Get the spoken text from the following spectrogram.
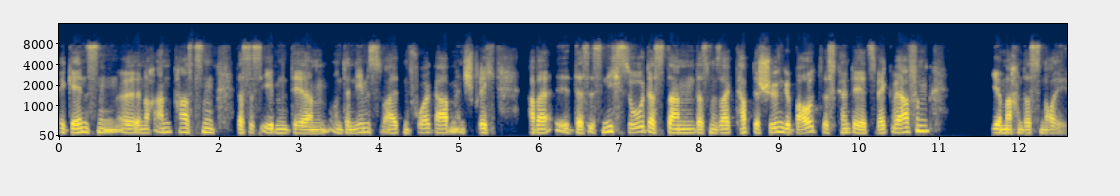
ergänzen, äh, noch anpassen, dass es eben der unternehmensweiten Vorgaben entspricht. Aber äh, das ist nicht so, dass dann, dass man sagt, habt ihr schön gebaut, das könnt ihr jetzt wegwerfen, wir machen das neu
